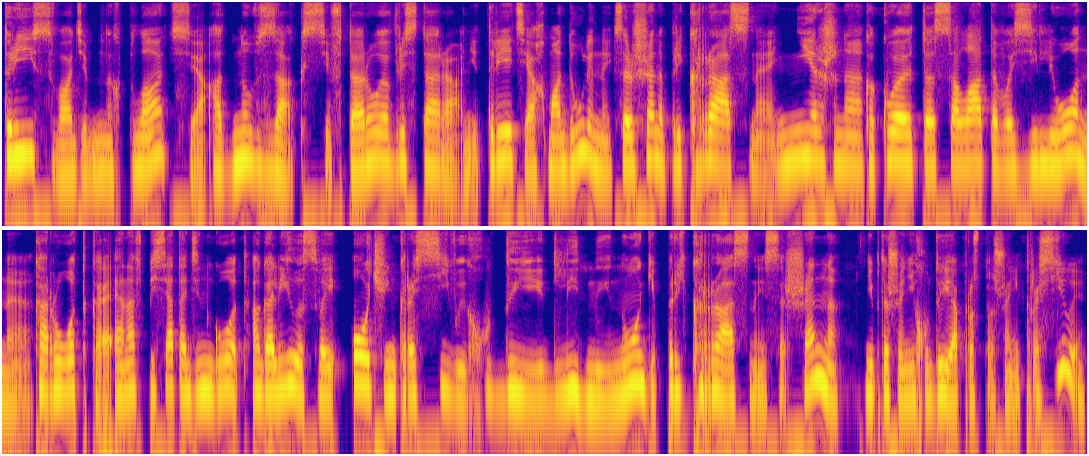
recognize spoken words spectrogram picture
три свадебных платья. Одно в ЗАГСе, второе в ресторане, третье Ахмадулиной. Совершенно прекрасное, нежно, какое-то салатово-зеленое, короткое. И она в 51 год оголила свои очень красивые, худые, длинные ноги, прекрасные совершенно. Не потому что они худые, а просто потому что они красивые.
